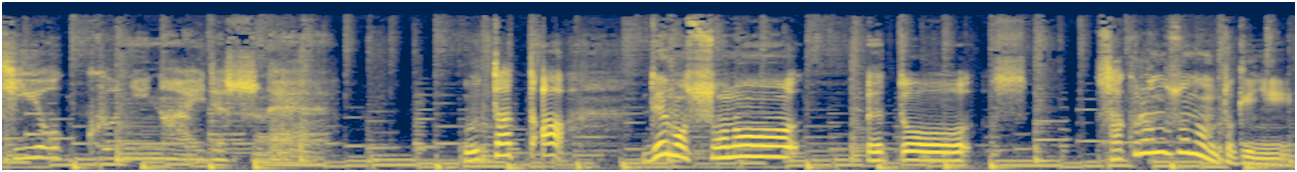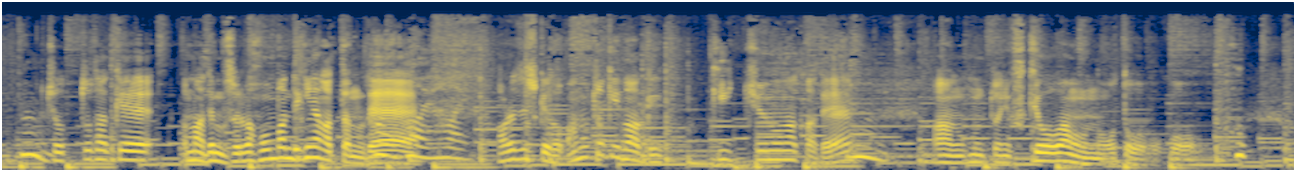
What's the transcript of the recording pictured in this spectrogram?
記憶にないですね。歌ったあでもそのえっとす桜の園の時にうん。ちょっとだけまあでもそれが本番できなかったので、はいはいはい。あれですけどあの時は劇中の中で、うん。あの本当に不協和音の音をこう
